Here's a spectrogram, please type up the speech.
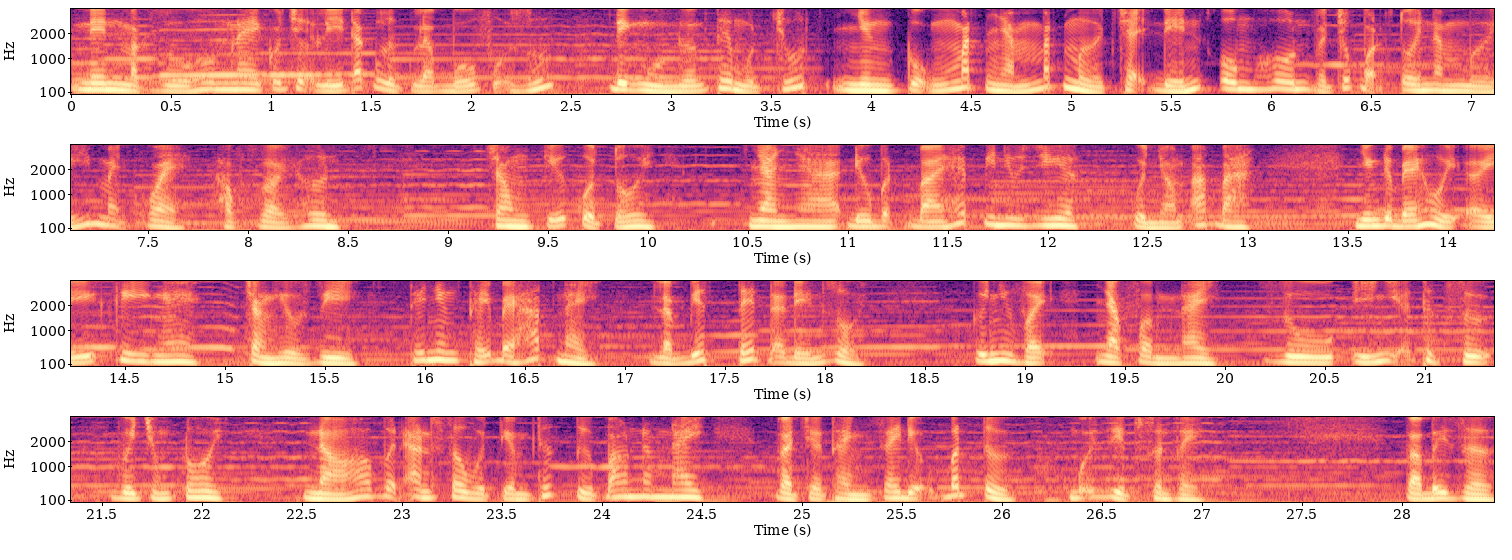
nên mặc dù hôm nay có trợ lý đắc lực là bố phụ giúp, định ngủ nướng thêm một chút nhưng cũng mắt nhắm mắt mở chạy đến ôm hôn và chúc bọn tôi năm mới mạnh khỏe, học giỏi hơn. Trong ký ức của tôi, nhà nhà đều bật bài Happy New Year của nhóm ABBA. Nhưng đứa bé hồi ấy khi nghe chẳng hiểu gì, thế nhưng thấy bài hát này là biết Tết đã đến rồi. Cứ như vậy, nhạc phẩm này dù ý nghĩa thực sự với chúng tôi, nó vẫn ăn sâu vào tiềm thức từ bao năm nay và trở thành giai điệu bất tử mỗi dịp xuân về. Và bây giờ,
